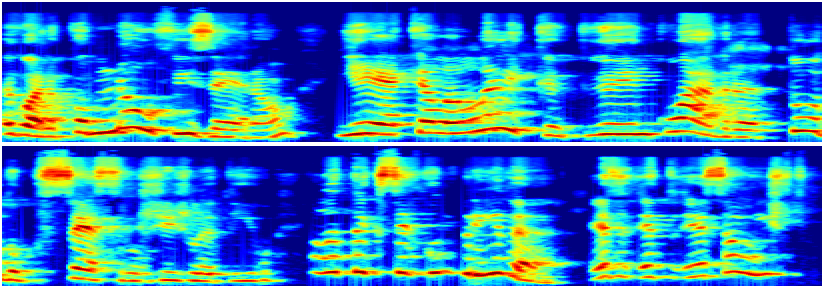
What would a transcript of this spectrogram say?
Agora, como não o fizeram, e é aquela lei que, que enquadra todo o processo legislativo, ela tem que ser cumprida. É, é, é só isto.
